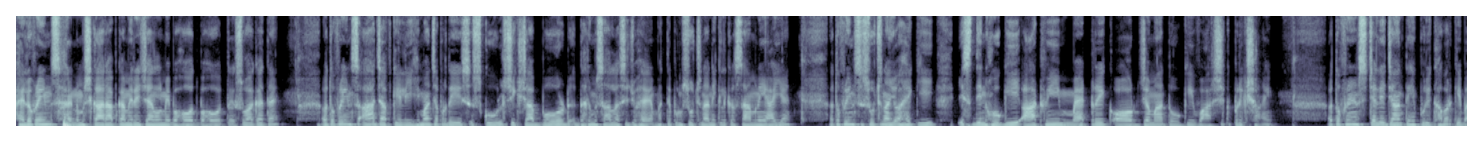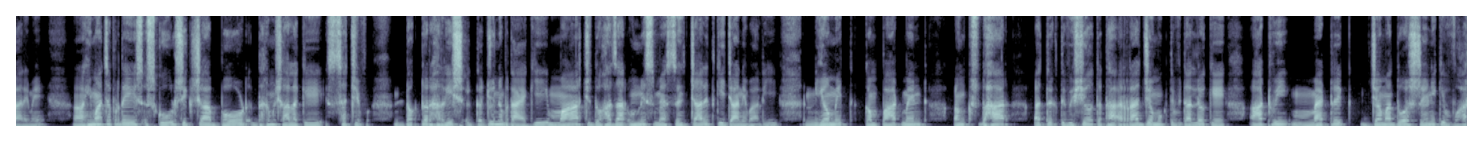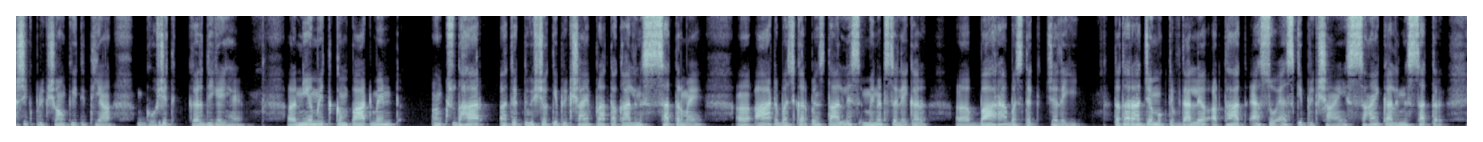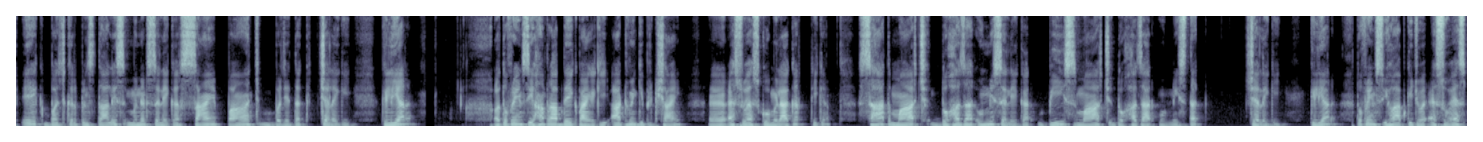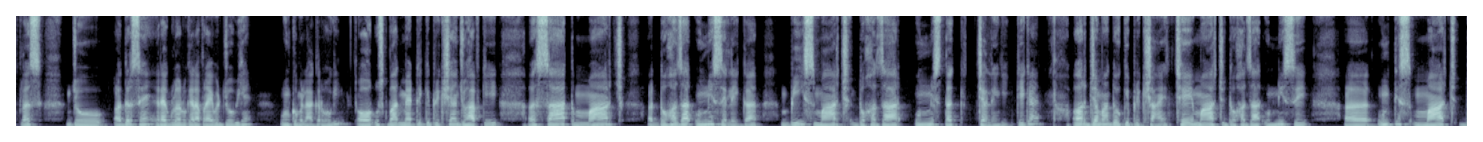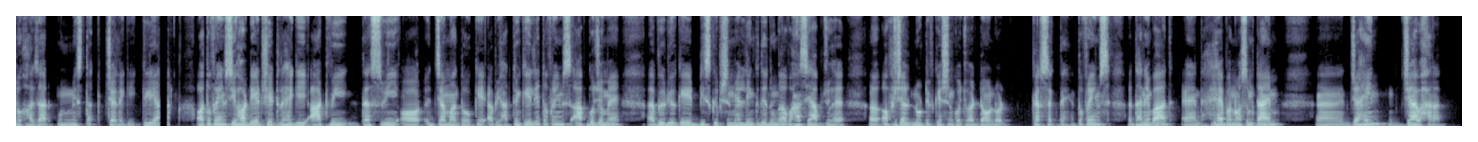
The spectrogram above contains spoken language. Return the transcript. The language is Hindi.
हेलो फ्रेंड्स, नमस्कार आपका मेरे चैनल में बहुत बहुत स्वागत है। तो फ्रेंड्स, आज आपके लिए हिमाचल प्रदेश स्कूल शिक्षा बोर्ड धर्मशाला से जो है महत्वपूर्ण सूचना निकल कर सामने आई है। तो फ्रेंड्स, सूचना यह है कि इस दिन होगी आठवीं मैट्रिक और जमातों की वार्षिक परीक्षाएँ। तो फ्रेंड्स, चलिए जानते हैं पूरी खबर के बारे में। हिमाचल प्रदेश स्कूल शिक्षा बोर्ड धर्मशाला के सचिव डॉक्टर हरीश गज्जू ने बताया कि मार्च 2019 में संचालित की जाने वाली नियमित कंपार्टमेंट, अंक सुधार, अतिरिक्त विषयों तथा राज्य मुक्त विद्यालयों के आठवीं मैट्रिक जमा दो श्रेणी की वार्षिक परीक्षाओं की तिथियाँ घोषित कर दी गई हैं। नियमित कंपार्टमेंट, अंक सुधार, अतिरिक्त विषयों की परीक्षाएँ प्रातःकालीन सत्र में आठ बजकर पैंतालीस मिनट से लेकर बारह बजे तक चलेगी। तथा राज्य मुक्त विद्यालय अर्थात एस ओ एस की परीक्षाएँ सायकालीन सत्र एक बजकर पैंतालीस मिनट से लेकर साय पाँच बजे तक चलेगी। क्लियर? तो फ्रेंड्स, यहाँ पर आप देख पाएँगे कि आठवीं की परीक्षाएँ एसओएस को मिलाकर, ठीक है? सात मार्च 2019 से लेकर 20 मार्च 2019 तक चलेगी। क्लियर? तो फ्रेंड्स, यह आपकी जो है एस ओ एस प्लस जो अदर्स हैं रेगुलर वगैरह प्राइवेट जो भी हैं, उनको मिलाकर होगी। और उसके बाद मैट्रिक की परीक्षाएँ जो आपकी सात मार्च 2019 से लेकर 20 मार्च 2019 तक चलेंगी, ठीक है? और जमा दो की परीक्षाएँ 6 मार्च 2019 से उनतीस मार्च 2019 तक चलेगी, क्लियर? और तो फ्रेंड्स, यह डेट शीट रहेगी आठवीं, दसवीं और जमा दो के अभ्यर्थियों के लिए। तो फ्रेंड्स, आपको जो मैं वीडियो के डिस्क्रिप्शन में लिंक दे दूँगा, वहाँ से आप जो है ऑफिशियल नोटिफिकेशन को जो है डाउनलोड कर सकते हैं। तो फ्रेंड्स, धन्यवाद and have a awesome time जय हिंद, जय भारत।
